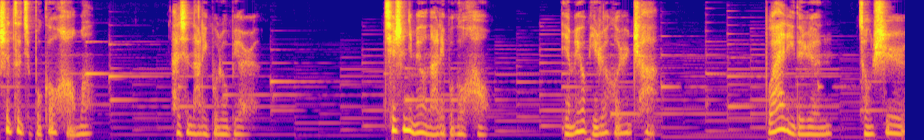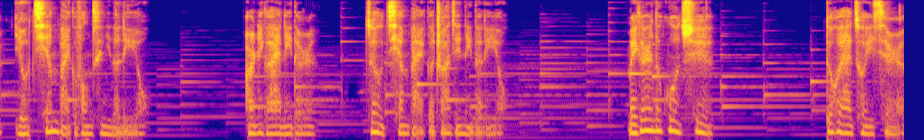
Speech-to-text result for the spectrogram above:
是自己不够好吗？还是哪里不如别人？其实你没有哪里不够好，也没有比任何人差。不爱你的人总是有千百个放弃你的理由，而那个爱你的人，总有千百个抓紧你的理由。每个人的过去都会爱错一些人，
